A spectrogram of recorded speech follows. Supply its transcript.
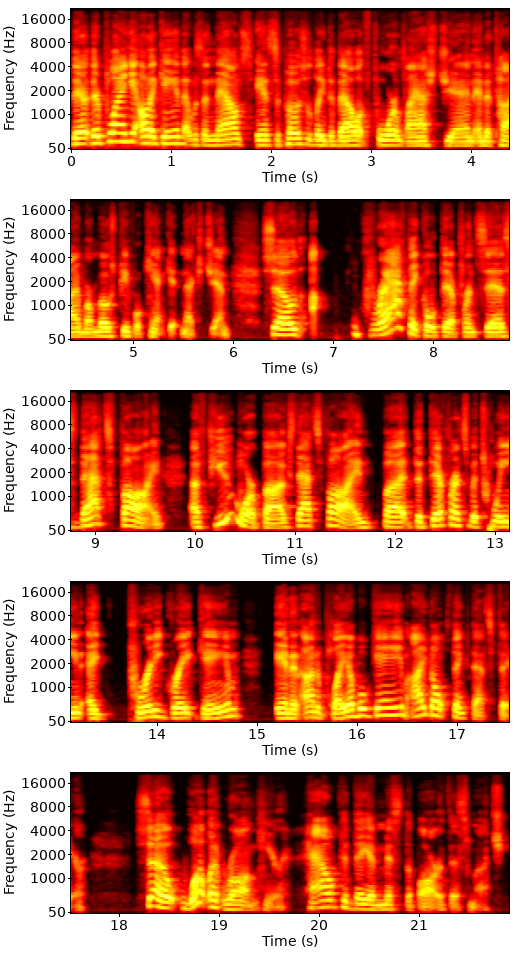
They're, they're playing it on a game that was announced and supposedly developed for last gen in a time where most people can't get next gen. So, uh, graphical differences, that's fine. A few more bugs, that's fine. But the difference between a pretty great game and an unplayable game, I don't think that's fair. So, what went wrong here? How could they have missed the bar this much?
